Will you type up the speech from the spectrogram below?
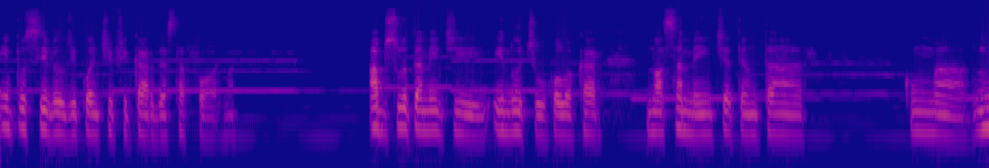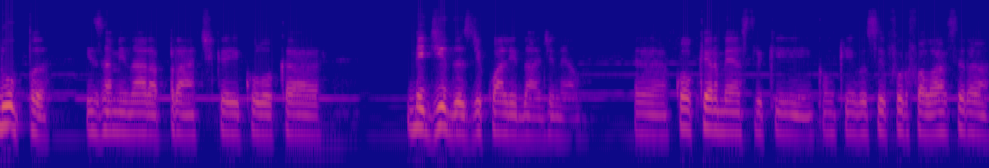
impossível de quantificar desta forma. Absolutamente inútil colocar nossa mente a tentar, com uma lupa, examinar a prática e colocar medidas de qualidade nela. É, qualquer mestre que, com quem você for falar será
